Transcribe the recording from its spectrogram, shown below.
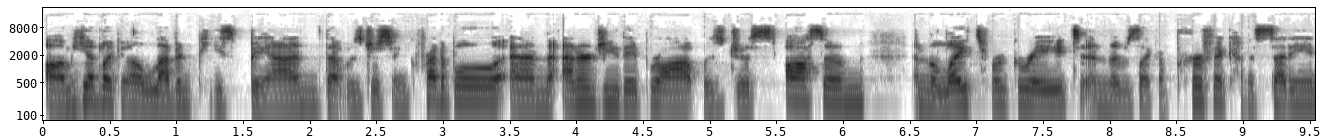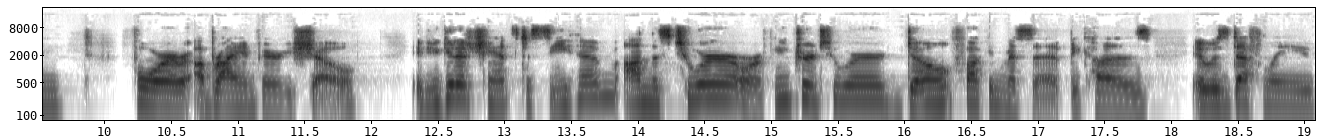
Um, he had like an 11 piece band that was just incredible and the energy they brought was just awesome and the lights were great and it was like a perfect kind of setting for a bryan ferry show. If you get a chance to see him on this tour or a future tour don't fucking miss it because it was definitely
